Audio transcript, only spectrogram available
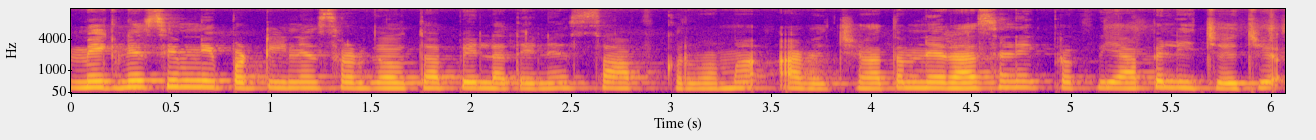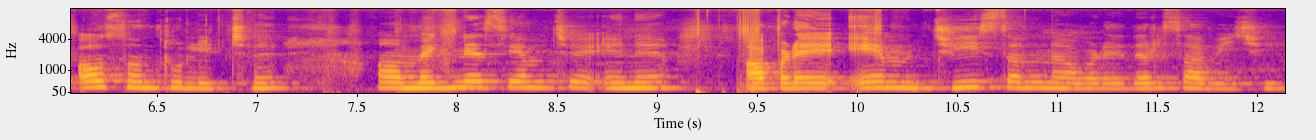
મેગ્નેશિયમની પટ્ટીને સળગાવતા પહેલાં તેને સાફ કરવામાં આવે છે. આ તમને રાસાયણિક પ્રક્રિયા આપેલી છે, જે અસંતુલિત છે. મેગ્નેશિયમ છે, એને આપણે એમ જી સંજ્ઞા વડે દર્શાવી છીએ.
